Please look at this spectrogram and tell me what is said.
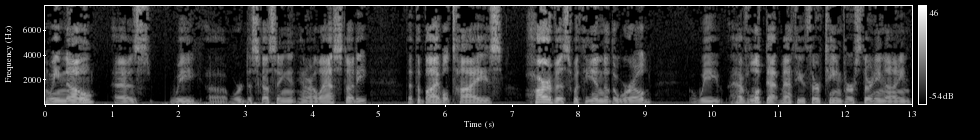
we know as we uh, were discussing in our last study that the Bible ties harvest with the end of the world. We have looked at Matthew 13 verse 39.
